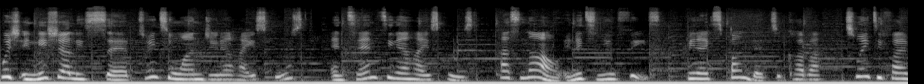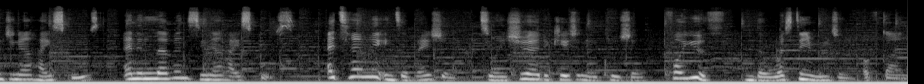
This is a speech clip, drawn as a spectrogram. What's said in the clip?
which initially served 21 junior high schools and 10 senior high schools has now in its new phase been expanded to cover 25 junior high schools and 11 senior high schools a timely intervention to ensure education inclusion for youth in the western region of Ghana.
